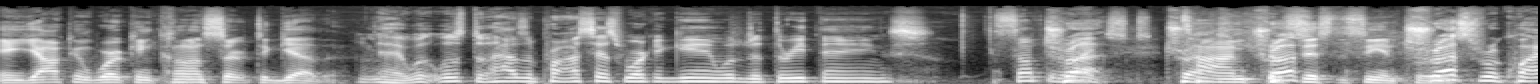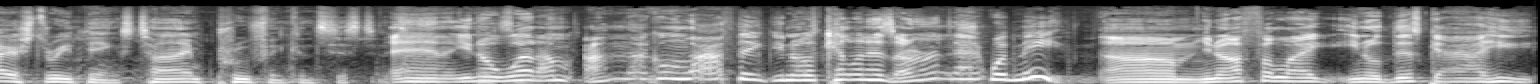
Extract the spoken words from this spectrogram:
and y'all can work in concert together. Yeah, what's the how's the process work again? What are the three things? Something Trust, like trust, time, trust, consistency, and truth. Trust requires three things: time, proof, and consistency. And you know what? I'm I'm not gonna lie. I think you know Kellen has earned that with me. Um, you know, I feel like you know this guy. He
